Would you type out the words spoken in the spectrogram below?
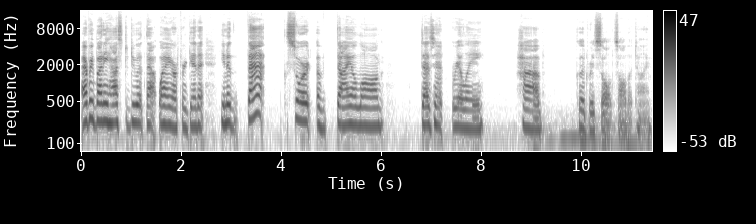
everybody has to do it that way or forget it. You know, that sort of dialogue doesn't really have good results all the time.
